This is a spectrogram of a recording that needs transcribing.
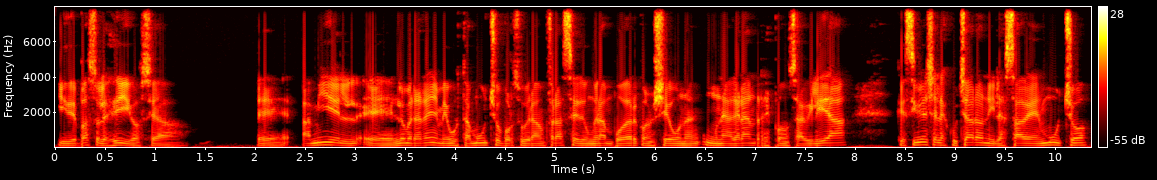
Y de paso les digo, o sea, eh, a mí el, el, hombre araña me gusta mucho por su gran frase de un gran poder conlleva una, una, gran responsabilidad, que si bien ya la escucharon y la saben mucho,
